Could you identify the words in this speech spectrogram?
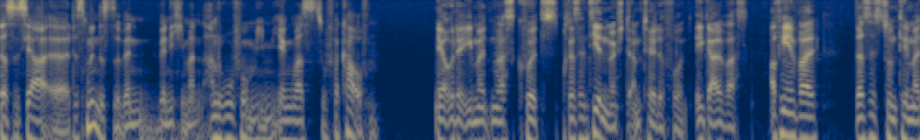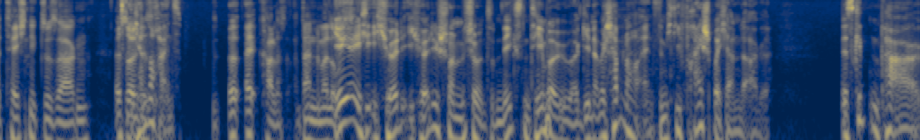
das ist ja äh, das Mindeste, wenn, wenn ich jemanden anrufe, um ihm irgendwas zu verkaufen. Ja, oder jemanden was kurz präsentieren möchte am Telefon. Egal was. Auf jeden Fall, das ist zum Thema Technik zu sagen. ich habe noch eins. Äh, äh, Carlos, dann mal los. Ja, ja, ich, ich höre ich hör dich schon, schon zum nächsten Thema übergehen, aber ich habe noch eins, nämlich die Freisprechanlage. Es gibt ein paar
